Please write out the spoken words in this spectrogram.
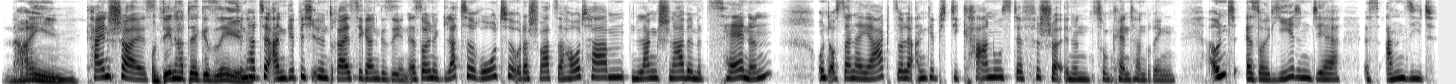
Nein. Kein Scheiß. Und den hat er gesehen. Den hat er angeblich in den 30ern gesehen. Er soll eine glatte, rote oder schwarze Haut haben, einen langen Schnabel mit Zähnen und auf seiner Jagd soll er angeblich die Kanus der FischerInnen zum Kentern bringen. Und er soll jeden, der es ansieht,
